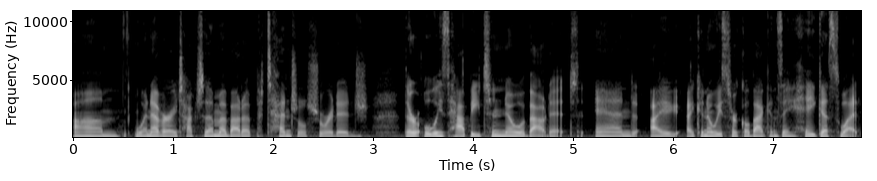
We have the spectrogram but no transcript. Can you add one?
um, whenever I talk to them about a potential shortage, they're always happy to know about it. And I, I can always circle back and say, hey, guess what?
